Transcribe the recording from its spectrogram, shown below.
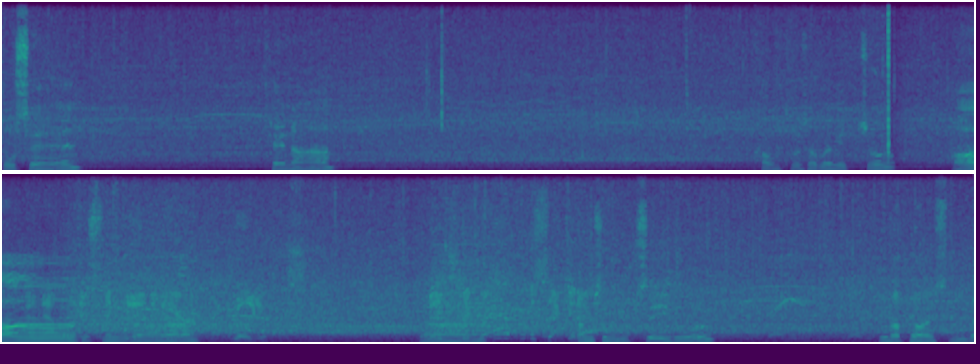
호세, 테나. 카운트를 잡아야겠죠? 아, 좋습니다. 자, grab for the second out. 36세이브. 눈앞에 와 있습니다.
